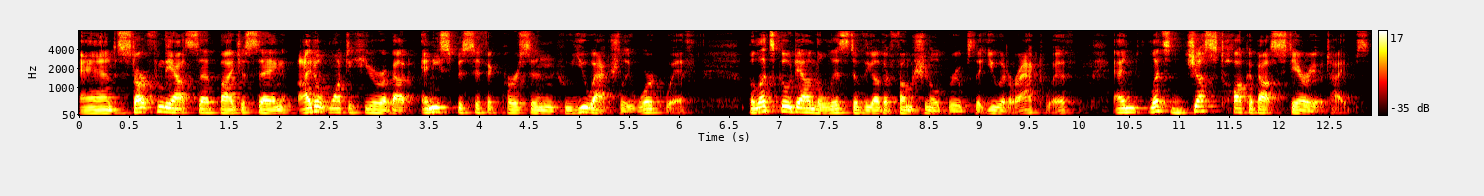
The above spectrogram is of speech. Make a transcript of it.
and start from the outset by just saying, I don't want to hear about any specific person who you actually work with, but let's go down the list of the other functional groups that you interact with, and let's just talk about stereotypes.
